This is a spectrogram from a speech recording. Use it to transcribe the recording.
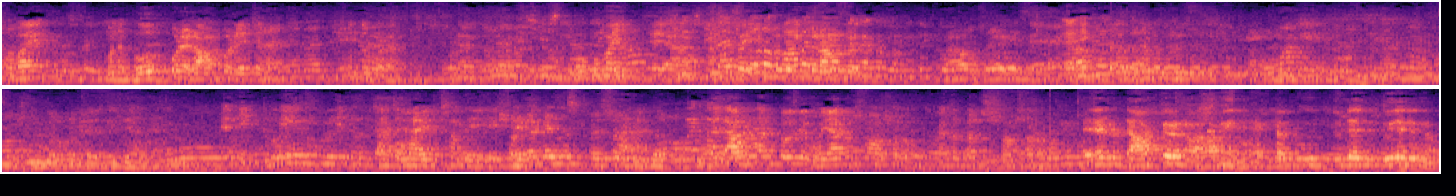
সবাই মানে গোল করে রাউন্ড করে রেখে দেন। সুন্দর করে। ভাই একটু একটু রাউন্ড করে দেন। আচ্ছা হ্যাঁ সাথে এটা একটু ডার্ক করে নাও আমি একটা দু- দুইটা দুই লাইনে নাও।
